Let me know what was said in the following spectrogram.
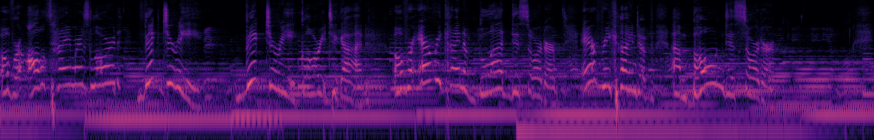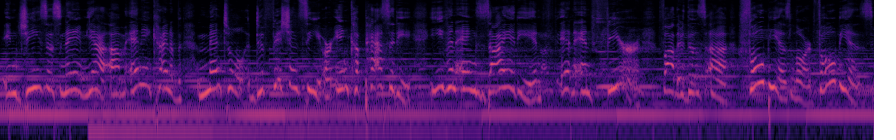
over Alzheimer's, Lord. Victory. Victory. Glory to God over every kind of blood disorder, every kind of um, bone disorder. In Jesus' name, yeah, um, any kind of mental deficiency or incapacity, even anxiety and, and, and fear, Father, those uh, phobias, Lord, phobias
